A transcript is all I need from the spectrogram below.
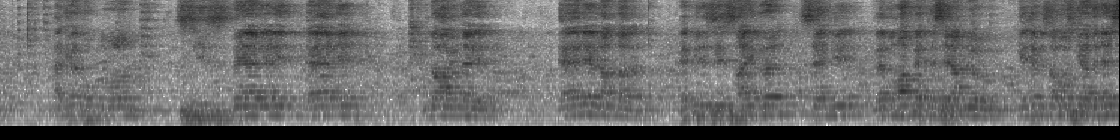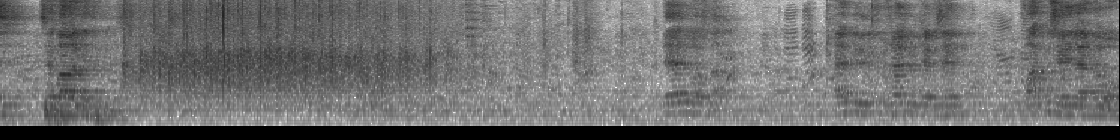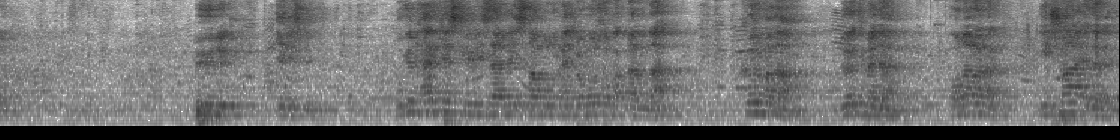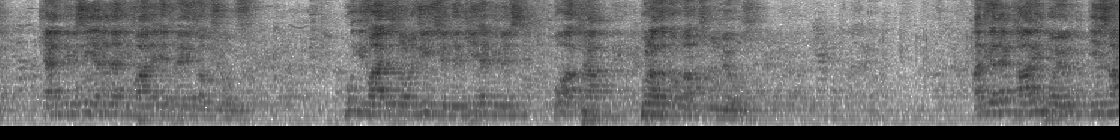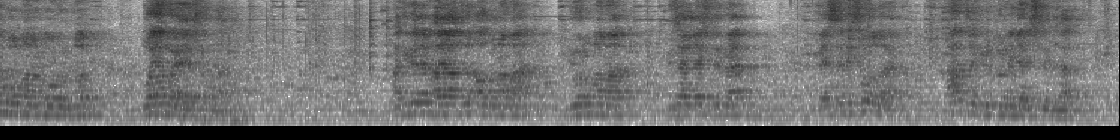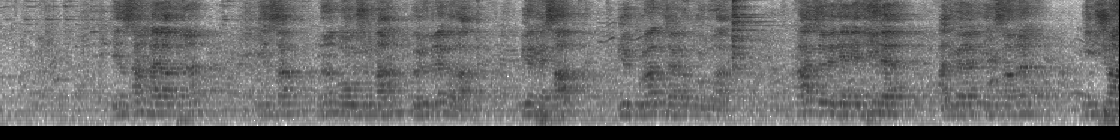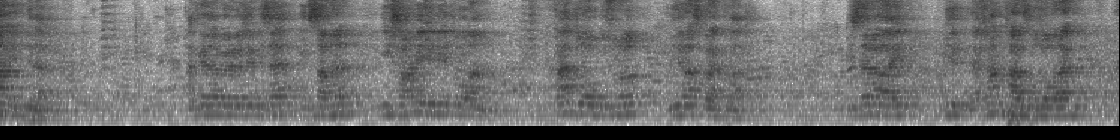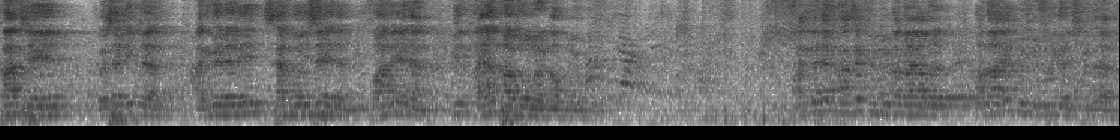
Edge toplumunun siz değerleri, değerli müdavimleri, değerli evlatları, hepinizi saygı, sevgi ve muhabbetle selamlıyorum. Gecemize hoş geldiniz, sefalar getirdiniz. Değerli dostlar, her birimiz güzel ülkemizin farklı şehirlerinde olduk. Büyüdük, geliştik. Bugün herkes gibi bizler de İstanbul'un metropol sokaklarında kırmadan, dökmeden, onararak, inşa ederek kendimizi yeniden ifade etmeye çalışıyoruz. Bu ifade sonucu içindir ki hepimiz bu akşam burada toplanmış bulunuyoruz. Adigeler tarih boyu insan olmanın onurunu doya doya yaşadılar. Adigeler hayatı algılama, yorumlama, güzelleştirme, felsefesi olarak Karca kültürünü geliştirdiler. İnsan hayatını insanın doğuşundan ölümüne kadar bir hesap, bir kural üzerine kurdular. Karca medeniyetiyle Adigeler insanı inşa ettiler. Adigeler böylece bize insanı inşa medeniyeti olan Karca olgusunu miras bıraktılar. Bizlere ait bir yaşam tarzımız olarak Karca'yı özellikle Adigeleri sembolize eden, ifade eden bir hayat tarzı olarak algılıyoruz. Adigeler Karca kültürüne dayalı adalet duygusunu geliştirdiler.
